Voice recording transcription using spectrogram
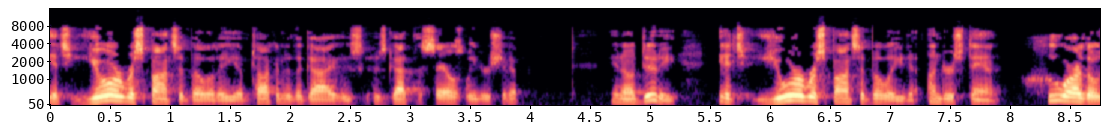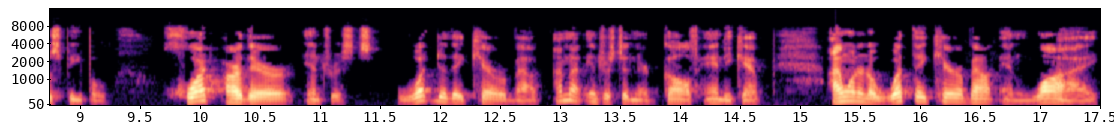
it's your responsibility. I'm talking to the guy who's who's got the sales leadership, you know, duty. It's your responsibility to understand who are those people, what are their interests, what do they care about. I'm not interested in their golf handicap. I want to know what they care about and why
